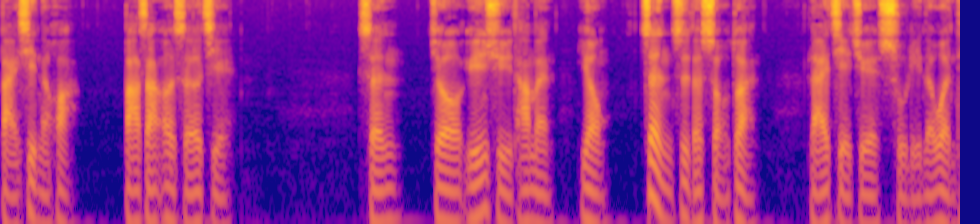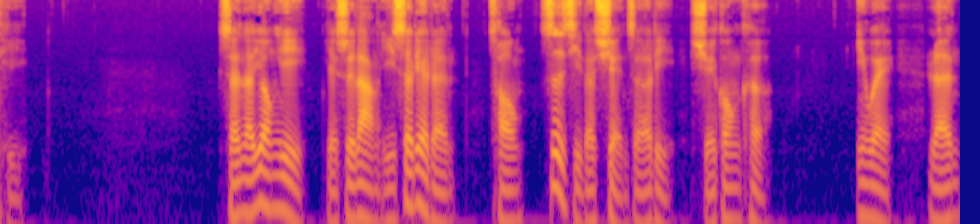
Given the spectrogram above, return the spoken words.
百姓的话，八章二十二节，神。就允许他们用政治的手段来解决属灵的问题。神的用意也是让以色列人从自己的选择里学功课，因为人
